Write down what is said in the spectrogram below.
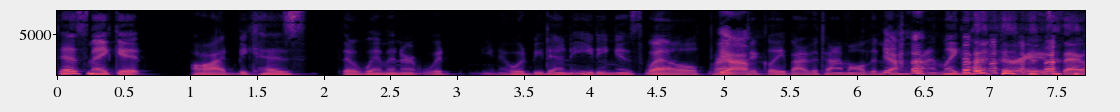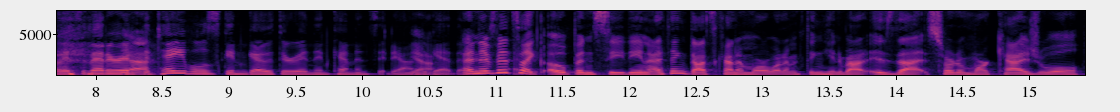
does make it odd because the women are would you know would be done eating as well Yeah. practically by the time all the men Yeah. finally go through. So it's better Yeah. if the tables can go through and then come and sit down Yeah. together. And if it's like open seating, I think that's kind of more what I'm thinking about is that sort of more casual.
